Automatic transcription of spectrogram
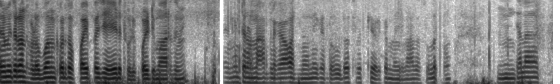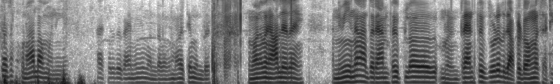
तर मित्रांनो थोडं बंद करतो. पाईपाची हेड थोडी पलटी मारतो मी तर मित्रांनो आपल्या गावात नाव नाही का तो दशरथ खेळकर म्हणजे माझा सोलत भाऊ. त्याला त्याचा फोन आला म्हणे. काय करतो काय नाही मी म्हणलं मग मला ते म्हणलं. मला नाही आलेलं आहे. आणि मी ना आता रॅन पाईपला रॅन पाईप जोडलं होते आपल्या डोंगरासाठी.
